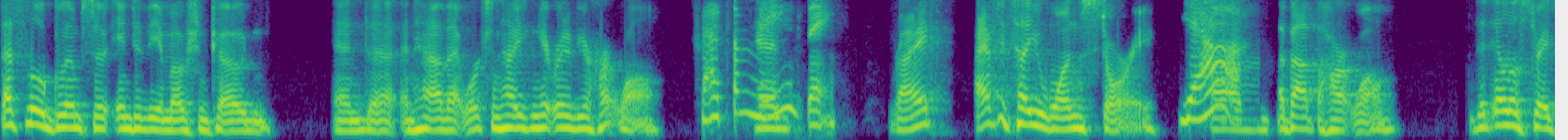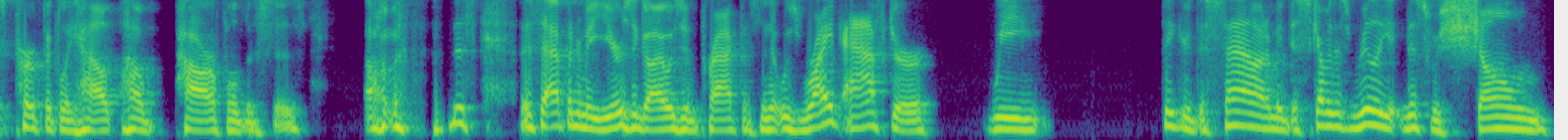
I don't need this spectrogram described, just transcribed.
that's a little glimpse of, into the emotion code and uh, and how that works and how you can get rid of your heart wall. That's amazing. Right? I have to tell you one story yeah. um, about the heart wall that illustrates perfectly how how powerful this is. Um, this this happened to me years ago. I was in practice, and it was right after we figured this out. I mean, discovered this. Really, this was shown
